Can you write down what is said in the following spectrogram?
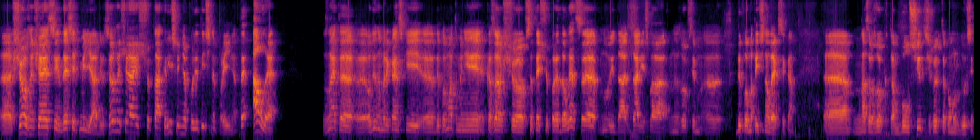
Е, Що означає цих 10 мільярдів? Це означає, що так, рішення політичне прийняте, але знаєте, один американський дипломат мені казав, що все те, що передали, це ну і далі, далі йшла не зовсім дипломатична лексика. На зразок там булшит чи щось в такому ж дусі.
